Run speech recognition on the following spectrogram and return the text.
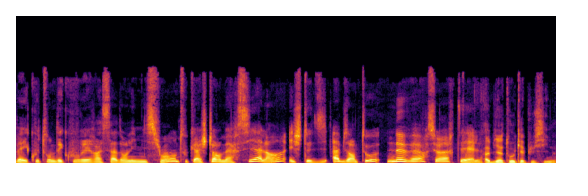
bah écoute, on découvrira ça dans l'émission. En tout cas, je te remercie Alain et je te dis à bientôt, 9h sur RTL. À bientôt, Capucine.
